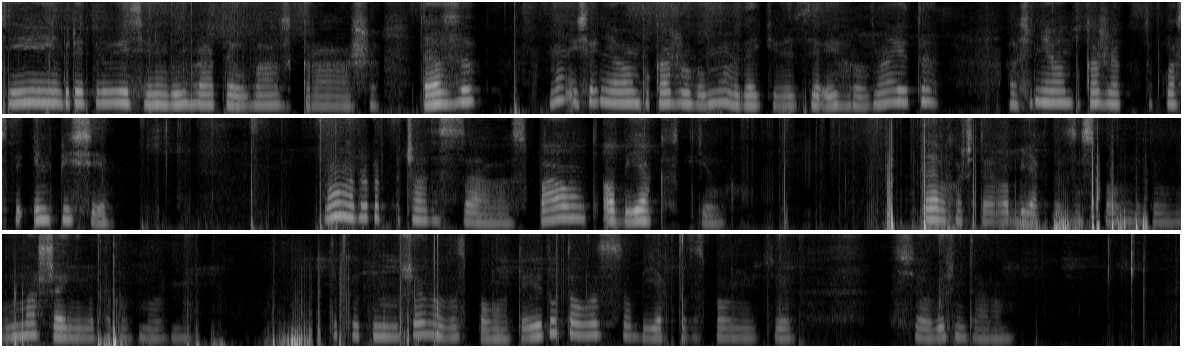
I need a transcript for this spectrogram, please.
Всім привіт! Сьогодні будемо грати у вас Crash Tez. Ну і сьогодні я вам покажу, ви деякі ви цю ігру знаєте. А сьогодні я вам покажу, як тут класти NPC. Ну, наприклад, почати з спаун об'єктів. Де ви хочете об'єкти заспавнити? В машині, наприклад, можна. Тикайте на машину заспавнити. І тут у вас об'єкти заспавнюють. Все, більше не.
